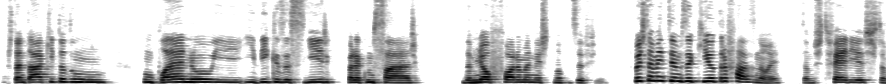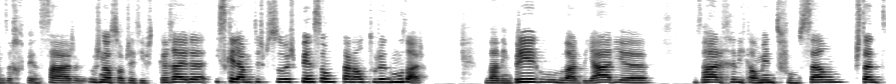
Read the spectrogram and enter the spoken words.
Portanto, há aqui todo um, um plano e, e dicas a seguir para começar da melhor forma neste novo desafio. Depois também temos aqui outra fase, não é? Estamos de férias, estamos a repensar os nossos objetivos de carreira e se calhar muitas pessoas pensam que está na altura de mudar. Mudar de emprego, mudar de área, mudar radicalmente de função. Portanto,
